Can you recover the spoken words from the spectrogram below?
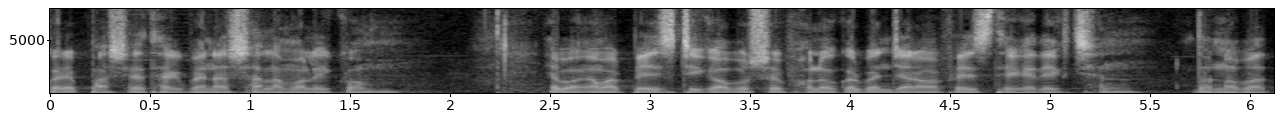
করে পাশে থাকবেন। আসসালামু আলাইকুম। এবং আমার পেজটিকে অবশ্যই ফলো করবেন, যারা আমার পেজ থেকে দেখছেন। ধন্যবাদ।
